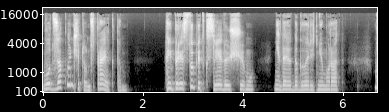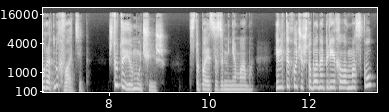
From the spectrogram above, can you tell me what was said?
Вот закончит он с проектом, и приступит к следующему, не дает договорить мне Мурат. Мурат, ну хватит. Что ты ее мучаешь? Вступается за меня мама. Или ты хочешь, чтобы она переехала в Москву?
